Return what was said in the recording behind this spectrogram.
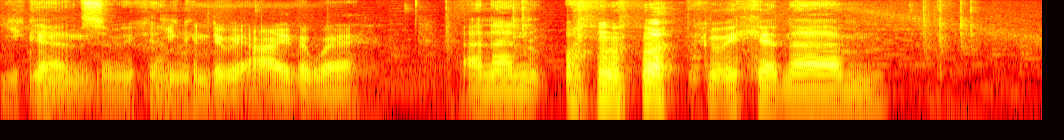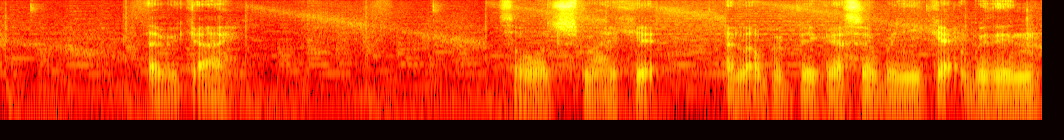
you Yeah, can, so we can- you can do it either way. And then we can um there we go. So we'll just make it a little bit bigger so when you get within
